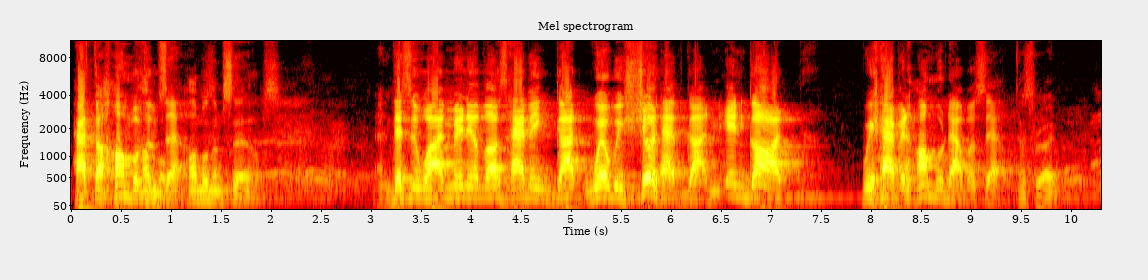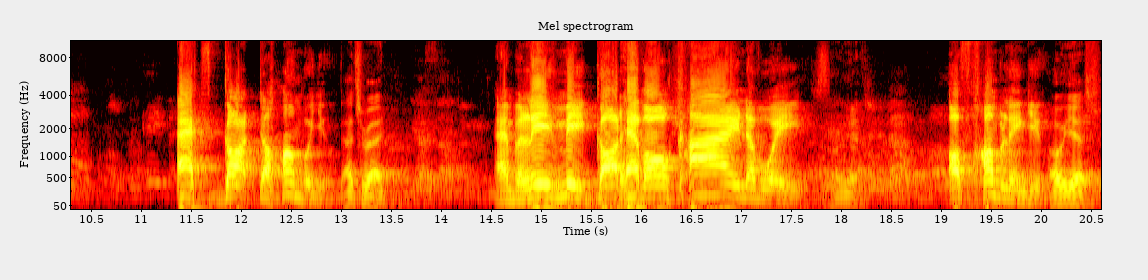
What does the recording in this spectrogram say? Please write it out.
have to humble, Humble, themselves. humble themselves. And this is why many of us, haven't got where we should have gotten in God, we haven't humbled ourselves. That's right. Ask God to humble you. That's right. And believe me, God have all kind of ways Oh yes. of humbling you. Oh yes.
